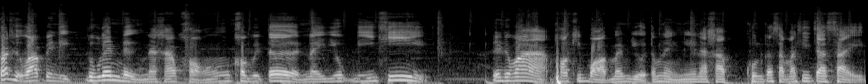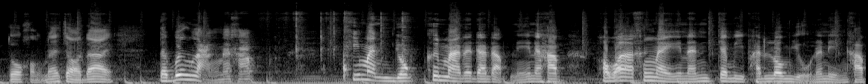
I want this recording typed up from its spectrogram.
ก็ถือว่าเป็นอีกลูกเล่นหนึ่งนะครับของคอมพิวเตอร์ในยุคนี้ที่เรียกได้ว่าพอคีย์บอร์ดมันอยู่ตำแหน่งนี้นะครับ คุณก็สามารถที่จะใส่ตัวของหน้าจอได้ แต่เบื้องหลังนะครับ ที่มันยกขึ้นมาในระดับนี้นะครับ เพราะว่าข้างในนั้นจะมีพัดลมอยู่นั่นเองครับ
